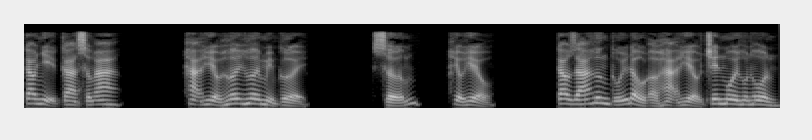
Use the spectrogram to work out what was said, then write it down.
Cao nhị ca sớm A. Hạ hiểu hơi hơi mỉm cười. Sớm, hiểu hiểu. Cao Giá Hưng túi đầu ở hạ hiểu trên môi hôn hôn.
